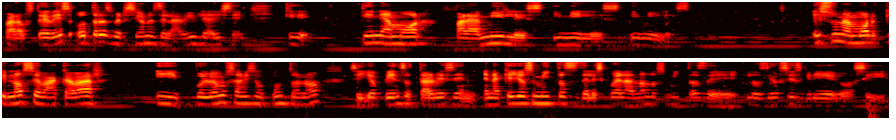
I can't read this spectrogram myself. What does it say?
para ustedes. Otras versiones de la Biblia dicen que tiene amor para miles y miles y miles. Es un amor que no se va a acabar. Y volvemos al mismo punto, ¿no? Si yo pienso tal vez en, aquellos mitos de la escuela, ¿no? Los mitos de los dioses griegos y,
